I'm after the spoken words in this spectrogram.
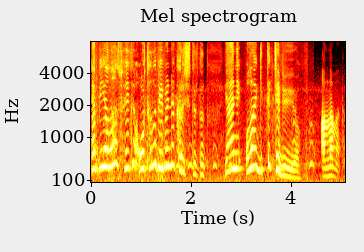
Ya bir yalan söyledin ortalığı birbirine karıştırdın. Yani olay gittikçe büyüyor. Anlamadım.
